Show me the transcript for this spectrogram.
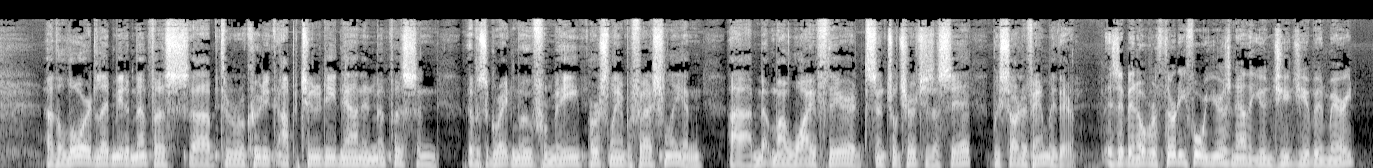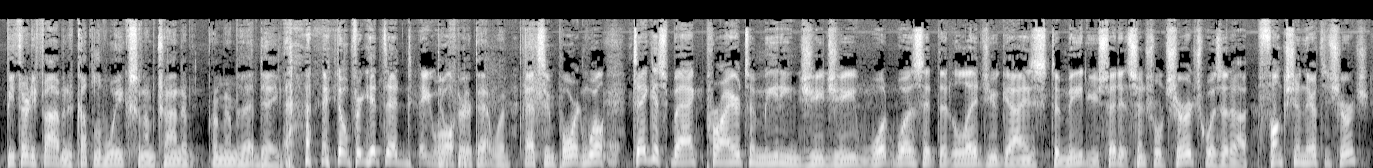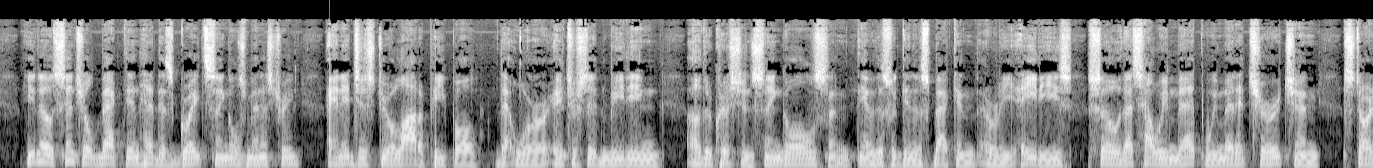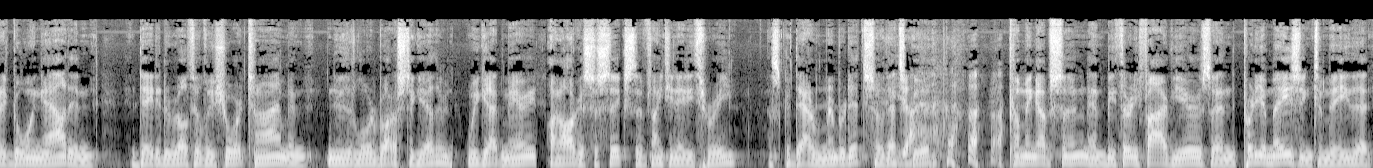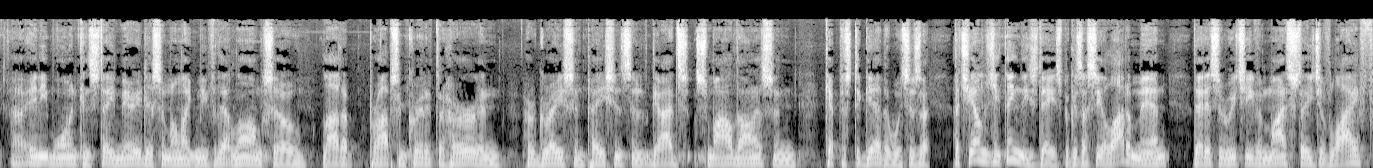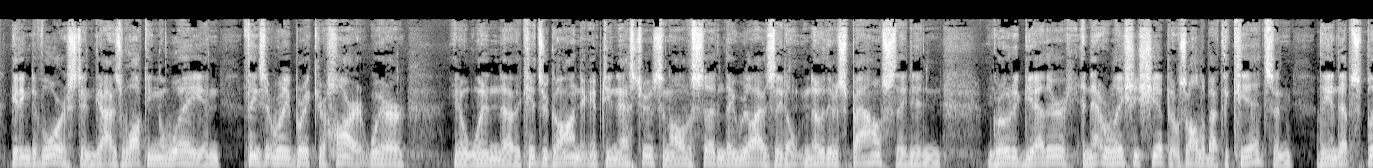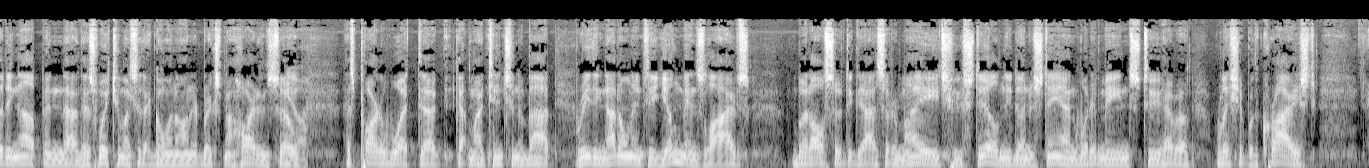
uh, the Lord led me to Memphis uh, through a recruiting opportunity down in Memphis, and it was a great move for me personally and professionally. And I uh, met my wife there at Central Church, as I said. We started a family there. Has it been over 34 years now that you and Gigi have been married? Be 35 in a couple of weeks, and I'm trying to remember that date. Don't forget that day, Walter. Don't forget that one. That's important. Well, take us back prior to meeting Gigi. What was it that led you guys to meet? You said at Central Church. Was it a function there at the church? You know, Central back then had this great singles ministry, and it just drew a lot of people that were interested in meeting other Christian singles. And, you know, this would get us back in the early 80s. So that's how we met. We met at church and started going out and dated a relatively short time and knew that the Lord brought us together. We got married on August the 6th of 1983. That's good. I remembered it, so that's yeah. good. Coming up soon and be 35 years, and pretty amazing to me that uh, any woman can stay married to someone like me for that long. So a lot of props and credit to her and her grace and patience, and God's smiled on us and kept us together, which is a, a challenging thing these days because I see a lot of men that as they reach even my stage of life getting divorced and guys walking away and things that really break your heart where you know, when uh, the kids are gone, they're empty nesters, and all of a sudden they realize they don't know their spouse. They didn't grow together in that relationship. It was all about the kids, and they end up splitting up. And uh, there's way too much of that going on. It breaks my heart. And so yeah. that's part of what uh, got my attention about breathing not only into young men's lives, but also to guys that are my age who still need to understand what it means to have a relationship with Christ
